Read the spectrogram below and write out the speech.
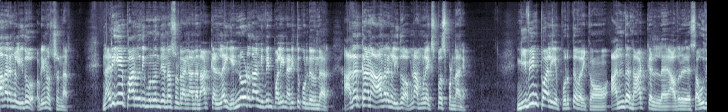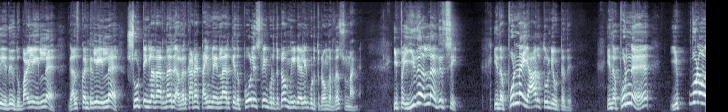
ஆதாரங்கள் இதோ அப்படின்னு அவர் சொன்னார். நடிகை பார்வதி முன் வந்து என்ன சொல்கிறாங்க அந்த நாட்களில் என்னோட தான் நிவின் பாலி நடித்து கொண்டிருந்தார். அதற்கான ஆதாரங்கள் இதோ அப்படின்னு அவங்கள எக்ஸ்போஸ் பண்ணாங்க. நிவின் பாலியை பொறுத்த வரைக்கும் அந்த நாட்களில் அவர் சவுதி இது துபாயிலையும் இல்லை கல்ஃப் கண்ட்ரிலையும் இல்லை ஷூட்டிங்கில் தான் இருந்தார். அதற்கான டைம் லைன்லாம் இருக்குது இது போலீஸ்லேயும் கொடுத்துட்டோம் மீடியாலையும் கொடுத்துட்டோங்கிறத சொன்னாங்க. இப்போ இது அல்ல அதிர்ச்சி. இந்த பொண்ணை யார் தூண்டி விட்டது? இந்த பொண்ணு இவ்வளவு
